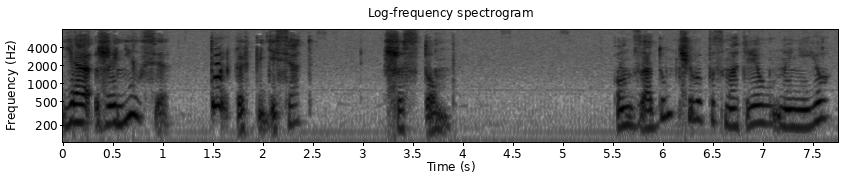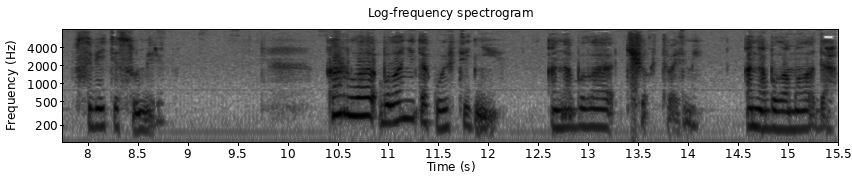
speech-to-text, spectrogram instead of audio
Я женился только в пятьдесят шестом». Он задумчиво посмотрел на нее в свете сумерек. Карла была не такой в те дни. Она была, черт возьми, она была молода.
